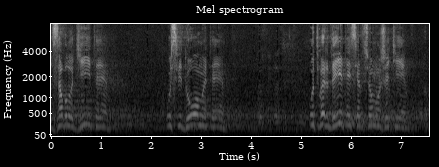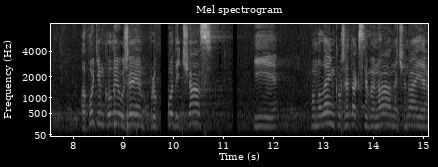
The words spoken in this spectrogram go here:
заволодіти, усвідомити, утвердитися в цьому житті. А потім, коли вже проходить час і помаленьку вже так сивина починає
